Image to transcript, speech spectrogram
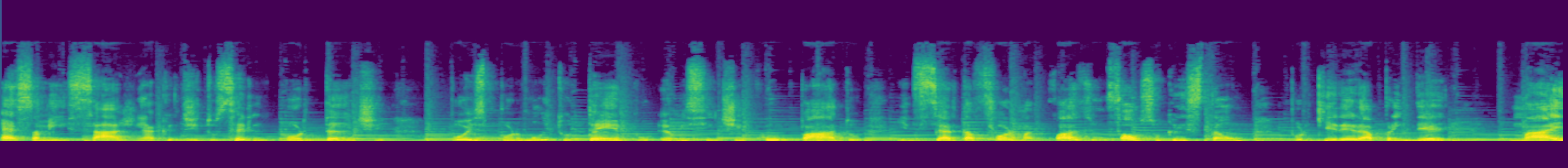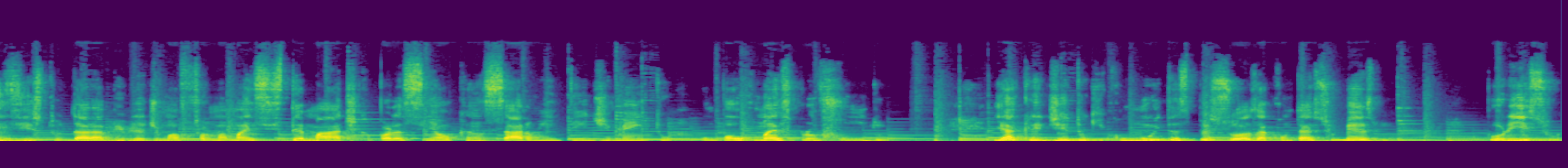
Essa mensagem acredito ser importante, pois por muito tempo eu me senti culpado e de certa forma quase um falso cristão por querer aprender mais e estudar a Bíblia de uma forma mais sistemática, para assim alcançar um entendimento um pouco mais profundo. E acredito que com muitas pessoas acontece o mesmo. Por isso,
